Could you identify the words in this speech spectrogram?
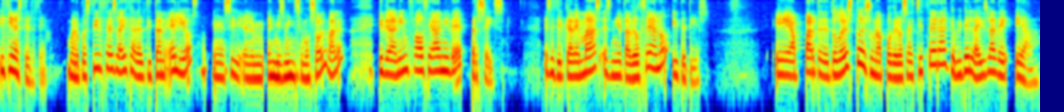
¿Y quién es Circe? Bueno, pues Circe es la hija del titán Helios, eh, sí, el, el, mismísimo Sol, ¿vale? Y de la ninfa oceánide Perseis. Es decir, que además es nieta de Océano y Tetis. Eh, aparte de todo esto, es una poderosa hechicera que vive en la isla de Ea.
